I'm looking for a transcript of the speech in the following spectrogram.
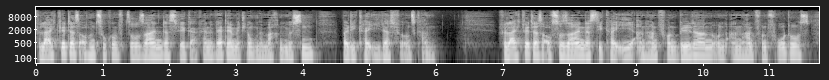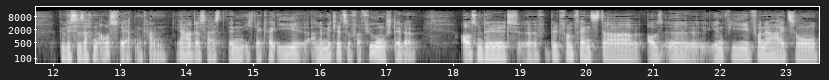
Vielleicht wird das auch in Zukunft so sein, dass wir gar keine Wertermittlung mehr machen müssen, weil die KI das für uns kann. Vielleicht wird das auch so sein, dass die KI anhand von Bildern und anhand von Fotos gewisse Sachen auswerten kann. Ja, das heißt, wenn ich der KI alle Mittel zur Verfügung stelle, Außenbild, äh, Bild vom Fenster, aus, äh, irgendwie von der Heizung,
